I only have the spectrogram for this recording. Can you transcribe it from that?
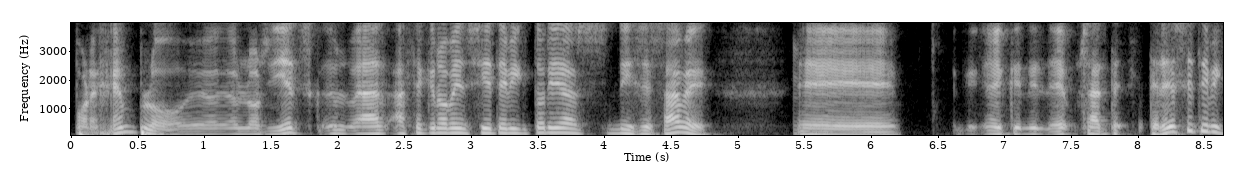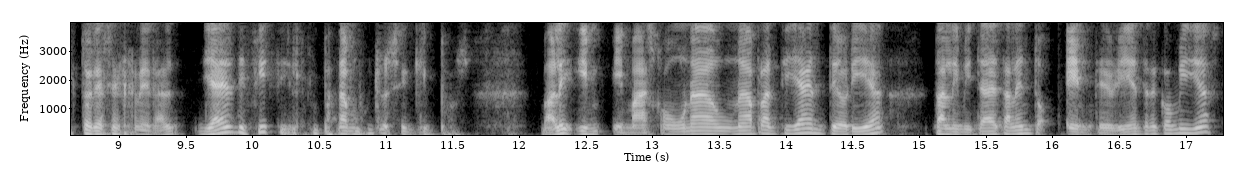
Por ejemplo, eh, los Jets eh, hace que no ven siete victorias ni se sabe. Eh, eh, que, eh, o sea, te- tener siete victorias en general ya es difícil para muchos equipos, ¿vale? Y, y más con una, una plantilla en teoría tan limitada de talento, en teoría entre comillas,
